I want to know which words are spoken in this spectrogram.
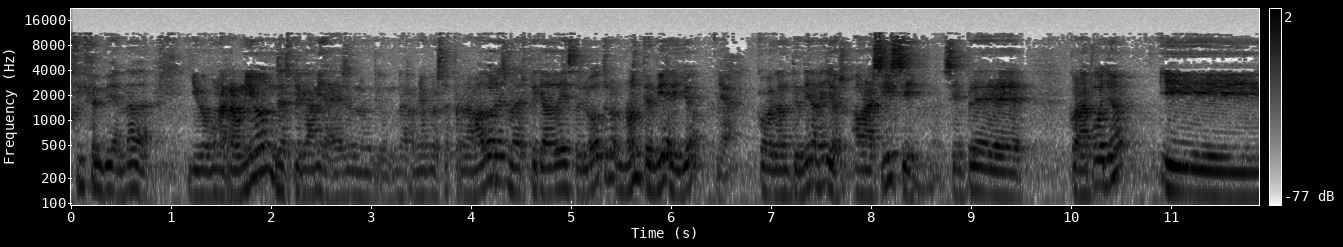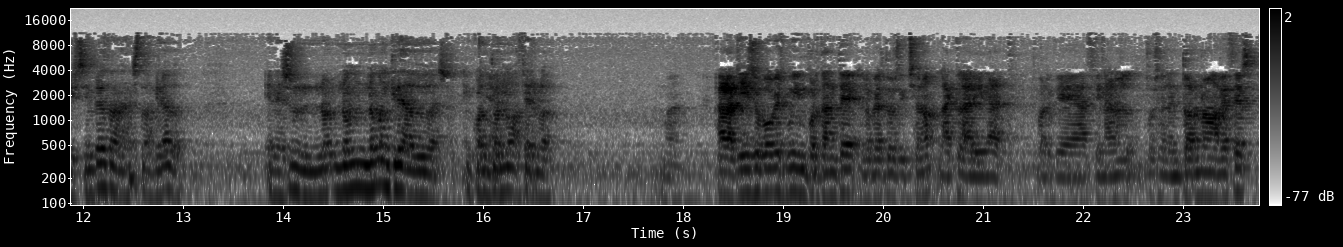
No entendían nada. Yo iba a una reunión, les explicaba, mira, es una reunión con estos programadores, me han explicado esto y lo otro, no lo entendía ni yo Ya. como que lo entendieran ellos. Aún así, sí, siempre con apoyo y siempre han estado a mi lado. En eso no, no, no me han creado dudas en cuanto Ya. a no hacerlo. Bueno, claro, aquí supongo que es muy importante lo que tú has dicho, ¿no? La claridad, porque al final, pues el entorno a veces,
